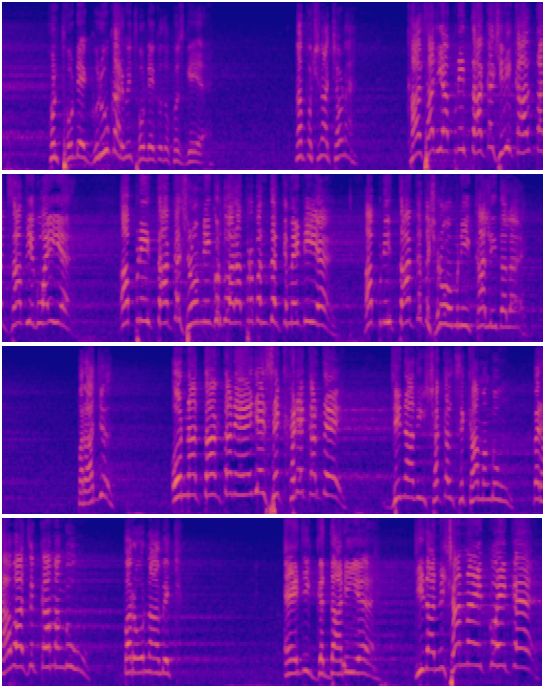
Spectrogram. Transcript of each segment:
ਹੁਣ ਤੁਹਾਡੇ ਗੁਰੂ ਘਰ ਵੀ ਤੁਹਾਡੇ ਕੋਲੋਂ ਖੁਸ ਗਏ ਹੈ। ਮੈਂ ਪੁੱਛਣਾ ਚਾਹਣਾ ਖਾਲਸਾ ਜੀ ਆਪਣੀ ਤਾਕਤ ਸ਼੍ਰੀ ਕਾਲ ਤਖਤ ਸਾਹਿਬ ਦੀ ਅਗਵਾਈ ਹੈ। ਆਪਣੀ ਤਾਕਤ ਸ਼੍ਰੋਮਣੀ ਗੁਰਦੁਆਰਾ ਪ੍ਰਬੰਧਕ ਕਮੇਟੀ ਹੈ। ਆਪਣੀ ਤਾਕਤ ਸ਼੍ਰੋਮਣੀ ਅਕਾਲੀ ਦਲ ਹੈ। ਪਰ ਅੱਜ ਉਹਨਾਂ ਤਾਕਤਾਂ ਨੇ ਇਹ ਜੇ ਸਿੱਖ ਖੜੇ ਕਰਦੇ, ਜਿਨ੍ਹਾਂ ਦੀ ਸ਼ਕਲ ਸਿੱਖਾਂ ਮੰਗੂ ਪਹਿਰਾਵਾ ਸਿੱਖਾਂ ਮੰਗੂ ਪਰ ਉਹਨਾਂ ਵਿੱਚ ਇਹ ਜੀ ਗੱਦਾਰੀ ਹੈ, ਜਿਹਦਾ ਨਿਸ਼ਾਨਾ ਇੱਕੋ ਇੱਕ ਹੈ।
